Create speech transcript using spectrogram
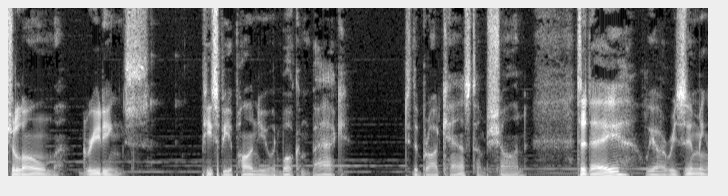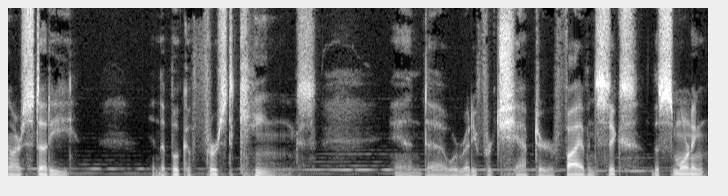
Shalom, greetings, peace be upon you, and welcome back to the broadcast. I'm Sean. Today we are resuming our study in the book of First Kings, and uh, we're ready for chapter five and six this morning.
